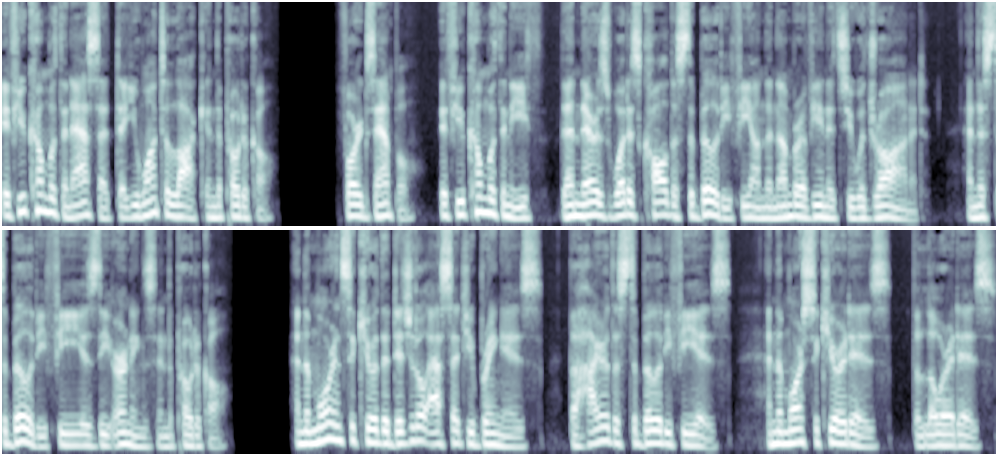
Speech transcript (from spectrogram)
If you come with an asset that you want to lock in the protocol, for example, if you come with an ETH, then there is what is called a stability fee on the number of units you withdraw on it, and the stability fee is the earnings in the protocol. And the more insecure the digital asset you bring is, the higher the stability fee is, and the more secure it is, the lower it is.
